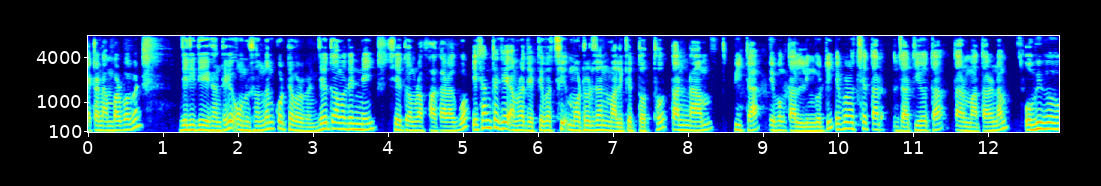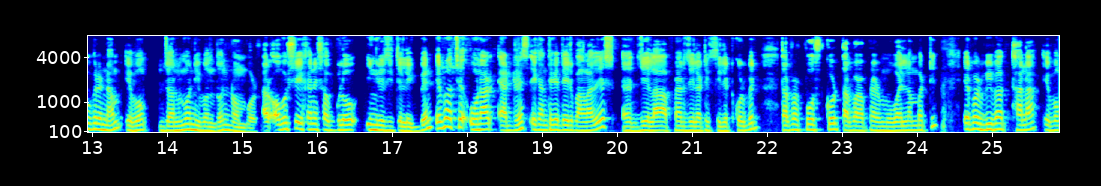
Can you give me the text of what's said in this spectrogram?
একটা নাম্বার পাবেন, যেটি দিয়ে এখান থেকে অনুসন্ধান করতে পারবেন। যেহেতু আমাদের নেই, সেহেতু আমরা ফাঁকা রাখব। এখান থেকে আমরা দেখতে পাচ্ছি মোটরযান মালিকের তথ্য। তার নাম, পিতা এবং তার লিঙ্গটি। এরপর হচ্ছে তার জাতীয়তা, তার মাতার নাম, অভিভাবকের নাম এবং জন্ম নিবন্ধন নম্বর। আর অবশ্যই এখানে সবগুলো ইংরেজিতে লিখবেন। এরপর হচ্ছে ওনার অ্যাড্রেস, এখান থেকে দেশ বাংলাদেশ জেলা, আপনার জেলাটি সিলেক্ট করবেন। তারপর পোস্ট কোড তারপর আপনার মোবাইল নাম্বারটি এরপর বিভাগ, থানা এবং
